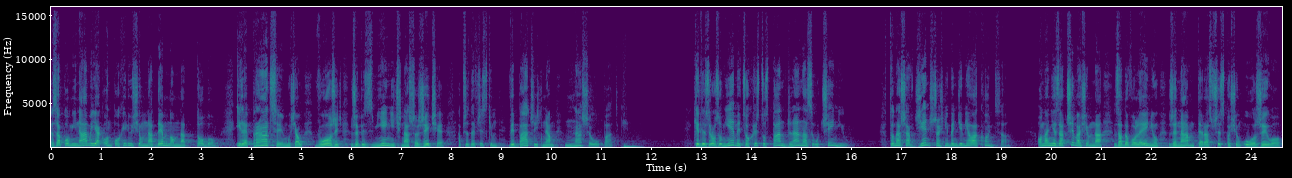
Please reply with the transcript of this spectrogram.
Zapominamy, jak On pochylił się nade mną, nad Tobą, ile pracy musiał włożyć, żeby zmienić nasze życie, a przede wszystkim wybaczyć nam nasze upadki. Kiedy zrozumiemy, co Chrystus Pan dla nas uczynił, to nasza wdzięczność nie będzie miała końca. Ona nie zatrzyma się na zadowoleniu, że nam teraz wszystko się ułożyło,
